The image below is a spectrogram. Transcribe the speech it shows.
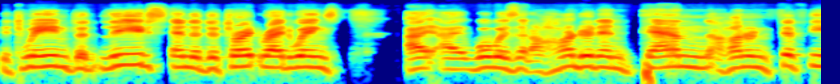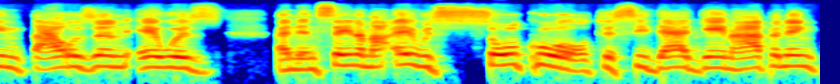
between the Leafs and the Detroit Red Wings. I, I what was it? 110, 115,000. It was an insane amount. It was so cool to see that game happening.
